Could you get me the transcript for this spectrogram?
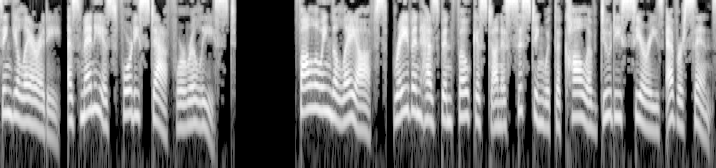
Singularity, as many as 40 staff were released. Following the layoffs, Raven has been focused on assisting with the Call of Duty series ever since.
